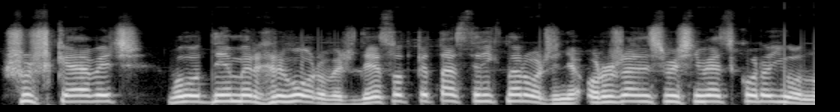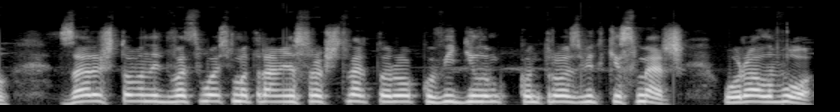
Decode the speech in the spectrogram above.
Шушкевич Володимир Григорович, 915 рік народження, уроженець Вишнівецького району, заарештований 28 травня 44 року відділом контррозвідки СМЕРШ Урал-ВО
